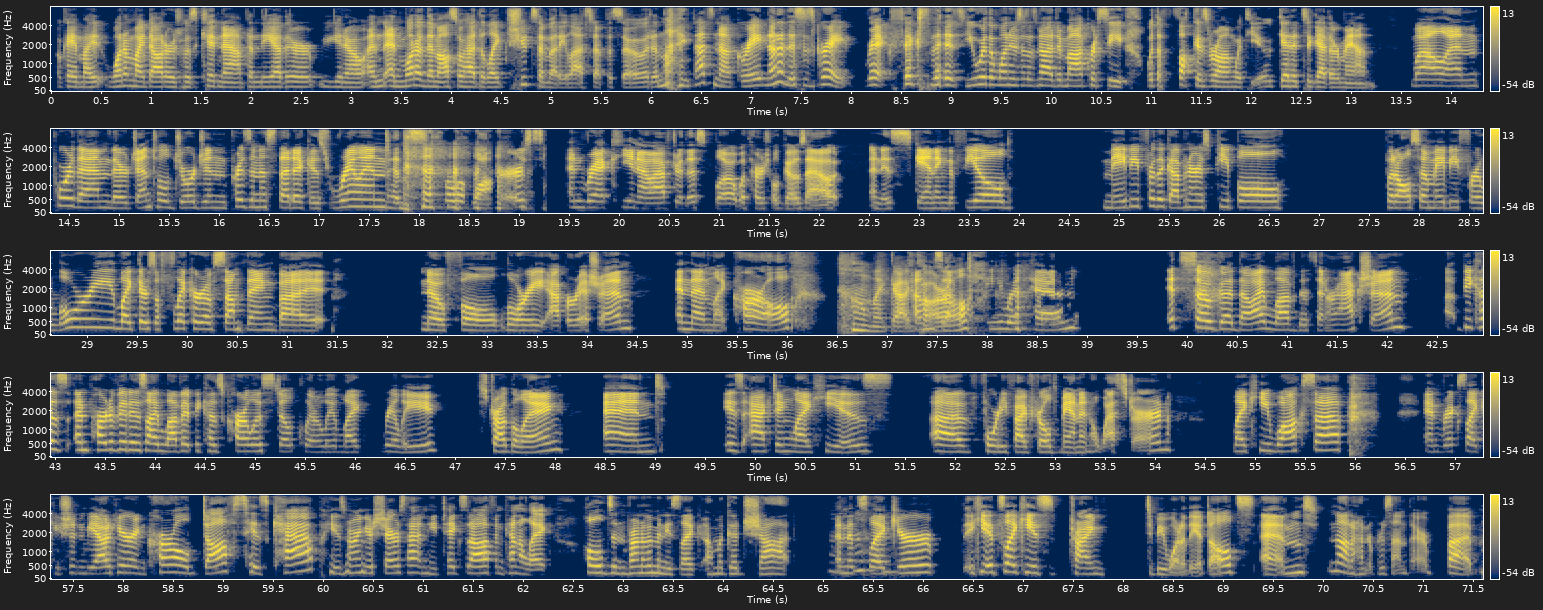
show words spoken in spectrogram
okay, my one of my daughters was kidnapped, and the other, you know, and and one of them also had to like shoot somebody last episode, and like that's not great. None of this is great. Rick, fix this. You were the one who said it's not a democracy. What the fuck is wrong with you? Get it together, man. Well, and poor them, their gentle Georgian prison aesthetic is ruined. It's full of walkers. And Rick, you know, after this blowout with Hershel, goes out and is scanning the field, maybe for the governor's people, but also maybe for Lori. Like there's a flicker of something, but no full Lori apparition. And then like Carl. Oh my god, comes Carl. up to be with him. It's so good though. I love this interaction uh, because and part of it is I love it because Carl is still clearly like really struggling and is acting like he is a 45 year old man in a western. Like he walks up and Rick's like, You shouldn't be out here. And Carl doffs his cap. He's wearing his sheriff's hat and he takes it off and kind of like holds it in front of him and he's like, I'm a good shot. And it's like, You're, he, it's like he's trying to be one of the adults and not 100% there. But,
